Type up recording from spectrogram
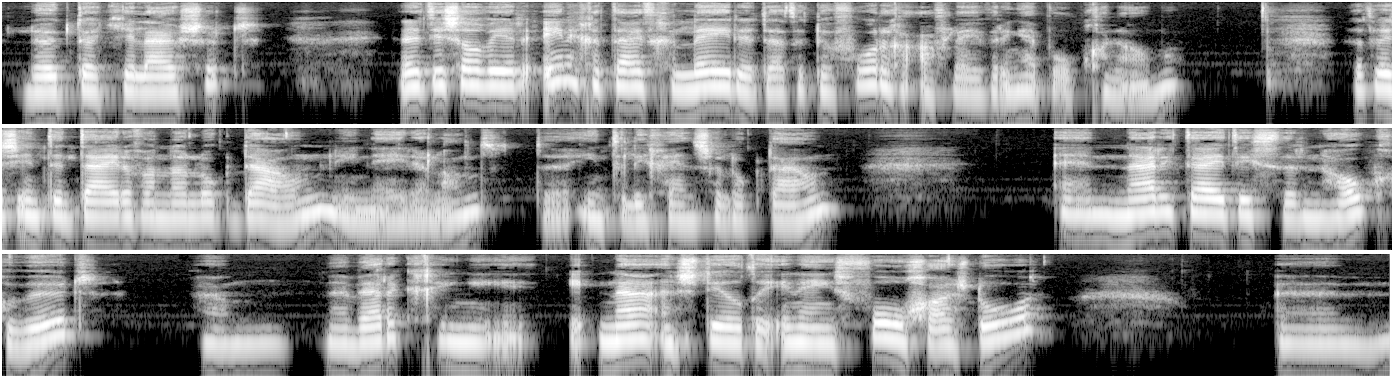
leuk dat je luistert. En het is alweer enige tijd geleden dat ik de vorige aflevering heb opgenomen. Dat was in ten tijde van de lockdown in Nederland, de intelligente lockdown. En na die tijd is er een hoop gebeurd. Ehm, mijn werk ging na een stilte ineens vol gas door. Ehm,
